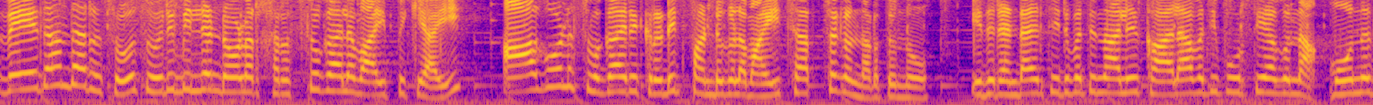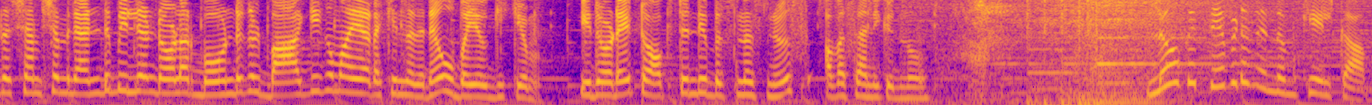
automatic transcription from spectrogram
വേദാന്ത റിസോഴ്സ് ഒരു ബില്യൺ ഡോളർ ഹ്രസ്വകാല വായ്പയ്ക്കായി ആഗോള സ്വകാര്യ ക്രെഡിറ്റ് ഫണ്ടുകളുമായി ചർച്ചകൾ നടത്തുന്നു. ഇത് രണ്ടായിരത്തി ഇരുപത്തിനാലിൽ കാലാവധി പൂർത്തിയാകുന്ന മൂന്ന് ദശാംശം രണ്ട് ബില്യൺ ഡോളർ ബോണ്ടുകൾ ഭാഗികമായി അടയ്ക്കുന്നതിന് ഉപയോഗിക്കും. ഇതോടെ ടോപ് ട്വന്റി ബിസിനസ് ന്യൂസ് അവസാനിക്കുന്നു. ലോകത്തെവിടെ നിന്നും കേൾക്കാം?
